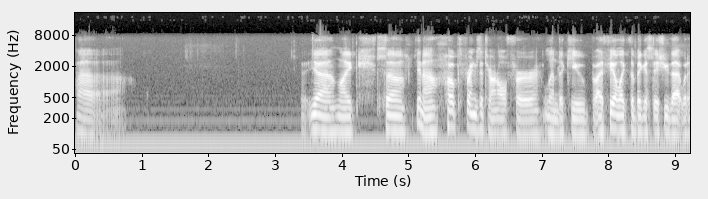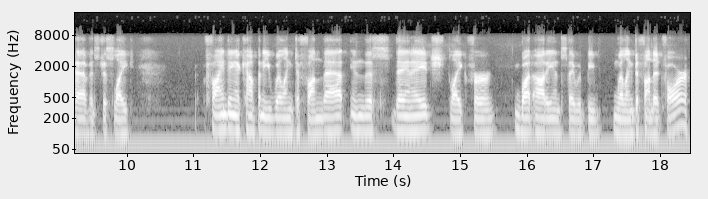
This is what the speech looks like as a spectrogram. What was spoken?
Uh. Yeah, like so, you know, hope springs eternal for Linda Cube. I feel like the biggest issue that would have is just like finding a company willing to fund that in this day and age, like for what audience they would be willing to fund it for.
